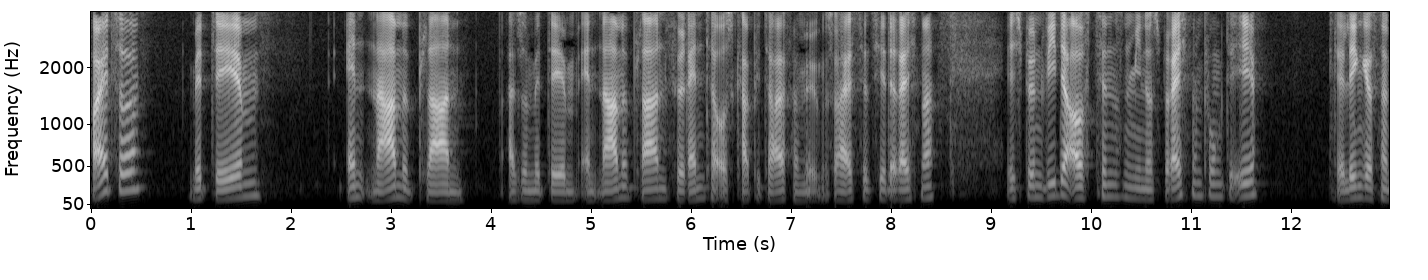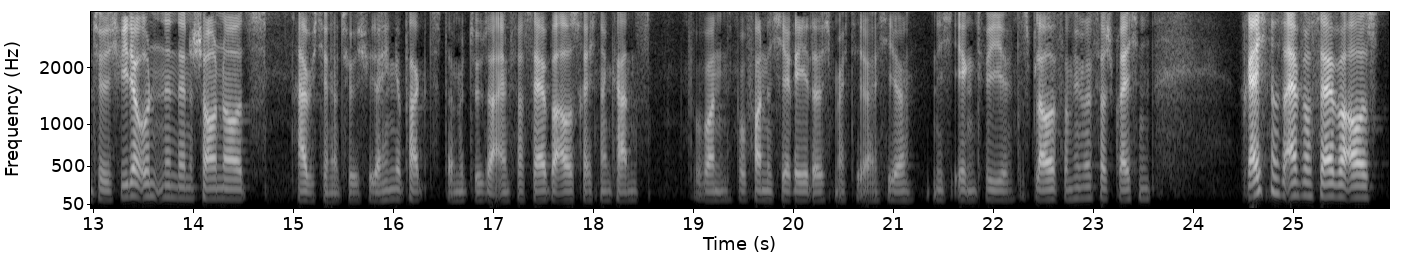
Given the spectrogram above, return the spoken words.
heute mit dem Entnahmeplan, also mit dem Entnahmeplan für Rente aus Kapitalvermögen, so heißt jetzt hier der Rechner. Ich bin wieder auf zinsen-berechnen.de. Der Link ist natürlich wieder unten in den Show Notes habe ich dir natürlich wieder hingepackt, damit du da einfach selber ausrechnen kannst, wovon, wovon ich hier rede. Ich möchte ja hier nicht irgendwie das Blaue vom Himmel versprechen. Rechne es einfach selber aus.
